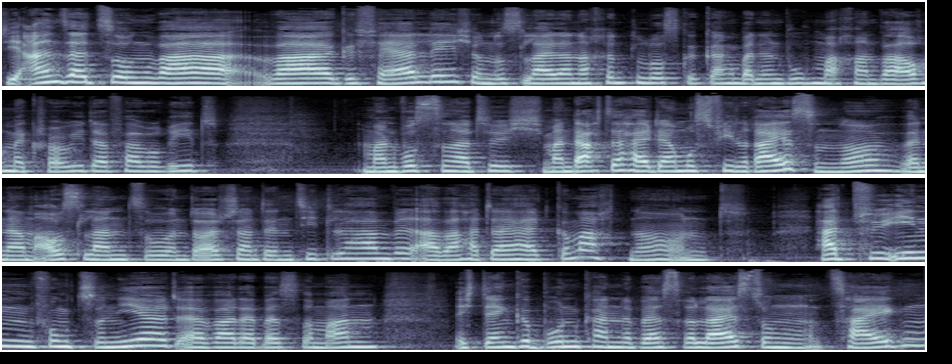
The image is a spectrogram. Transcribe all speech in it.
die Ansetzung war, war gefährlich und ist leider nach hinten losgegangen. Bei den Buchmachern war auch McCrory der Favorit man wusste natürlich, man dachte halt, er muss viel reißen, ne? wenn er im Ausland so in Deutschland den Titel haben will, aber hat er halt gemacht, ne? Und hat für ihn funktioniert, er war der bessere Mann. Ich denke, Bund kann eine bessere Leistung zeigen,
